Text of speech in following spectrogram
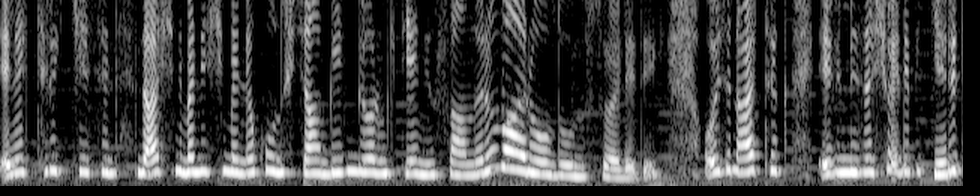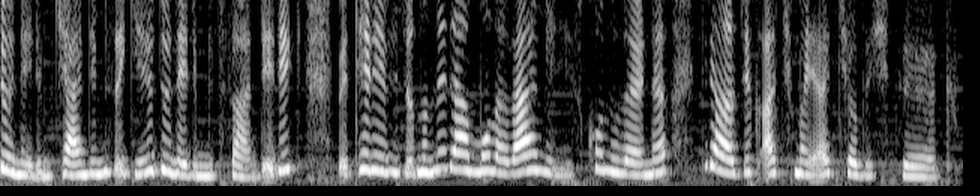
elektrik kesintisinde Ay şimdi ben eşimle ne konuşacağım bilmiyorum ki diyen insanların var olduğunu söyledik. O yüzden artık evimize şöyle bir geri dönelim, kendimize geri dönelim lütfen dedik ve televizyona neden mola vermeliyiz konularını birazcık açmaya çalıştık.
